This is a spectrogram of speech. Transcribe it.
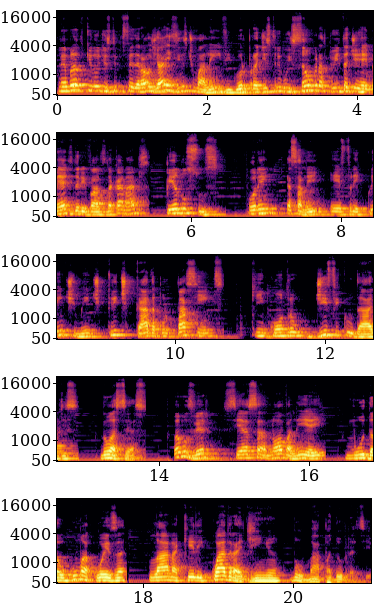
Lembrando que no Distrito Federal já existe uma lei em vigor para distribuição gratuita de remédios derivados da cannabis pelo SUS. Porém, essa lei é frequentemente criticada por pacientes que encontram dificuldades no acesso. Vamos ver se essa nova lei aí muda alguma coisa lá naquele quadradinho do mapa do Brasil.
